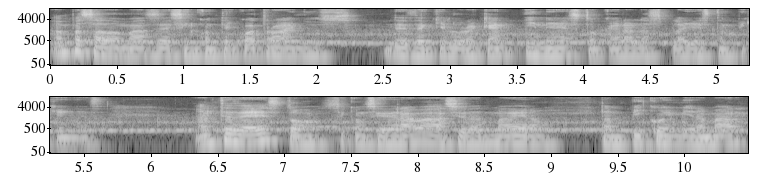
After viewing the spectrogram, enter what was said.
Han pasado más de 54 años desde que el huracán Inés tocara las playas tan pequeñas. Antes de esto se consideraba a Ciudad Madero, Tampico y Miramar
